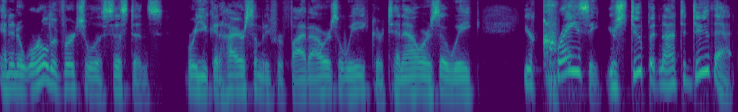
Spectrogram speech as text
And in a world of virtual assistants where you can hire somebody for five hours a week or 10 hours a week, you're crazy. You're stupid not to do that.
